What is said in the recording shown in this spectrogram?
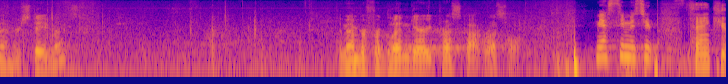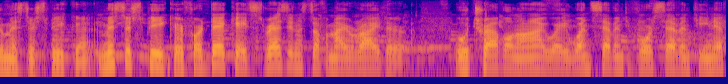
Member statements. The member for Glengarry Prescott Russell. Merci, Monsieur. Thank you, Mr. Speaker. Mr. Speaker, for decades, residents of my rider who travel on Highway 17417 have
